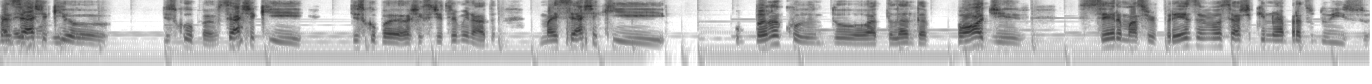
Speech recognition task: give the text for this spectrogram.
Mas você acha que o. Desculpa, você acha que. Desculpa, eu achei que você tinha terminado. Mas você acha que o banco do Atlanta pode ser uma surpresa, você acha que não é para tudo isso?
